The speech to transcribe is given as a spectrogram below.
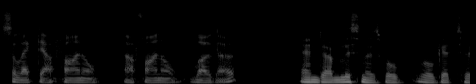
select our final our final logo. And um, listeners will will get to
